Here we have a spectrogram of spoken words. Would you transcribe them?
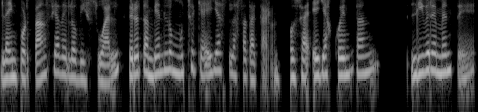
la importancia de lo visual, pero también lo mucho que a ellas las atacaron. O sea, ellas cuentan libremente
